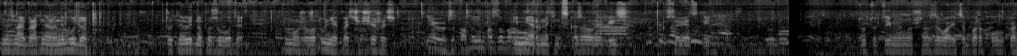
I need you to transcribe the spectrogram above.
Не знаю, брати, мабуть, не буду. Тут не видно по золоти. Може латунь якась чи ще щось. By. І мерник сказали якийсь совєтський. Тут от іменно що називається барахолка.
